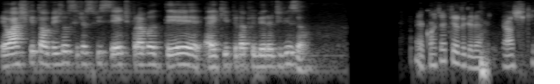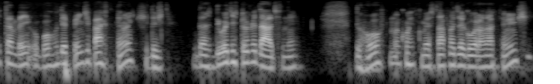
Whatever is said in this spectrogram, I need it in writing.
eu acho que talvez não seja suficiente para manter a equipe na primeira divisão. É, com certeza, Guilherme. Eu acho que também o Borro depende bastante das, das duas extremidades, né? Do Hoffman começar a fazer gol lá na frente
